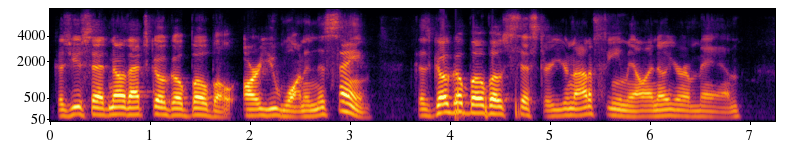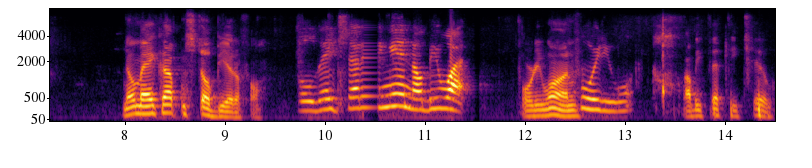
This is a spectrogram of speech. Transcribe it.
Because you said no, that's Go Go Bobo. Are you one and the same? Because Go Go Bobo's sister, you're not a female. I know you're a man. No makeup and still beautiful. Old age setting in. I'll be what? 41. 41. I'll be 52.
